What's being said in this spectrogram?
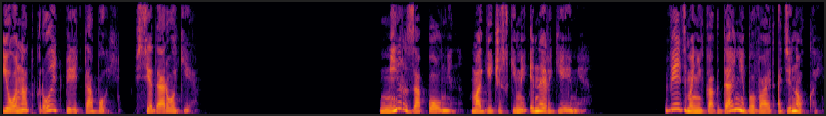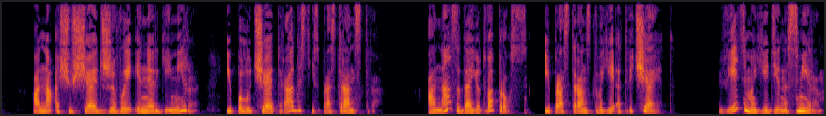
и он откроет перед тобой все дороги. Мир заполнен магическими энергиями. Ведьма никогда не бывает одинокой. Она ощущает живые энергии мира и получает радость из пространства. Она задает вопрос, и пространство ей отвечает. Ведьма едина с миром.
